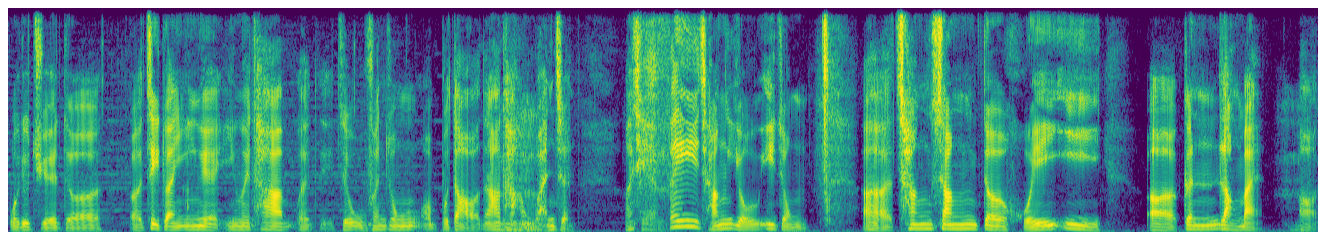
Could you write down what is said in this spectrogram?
我就觉得呃这段音乐，因为它呃只有五分钟呃不到，然后它很完整，而且非常有一种呃沧桑的回忆呃跟浪漫啊、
